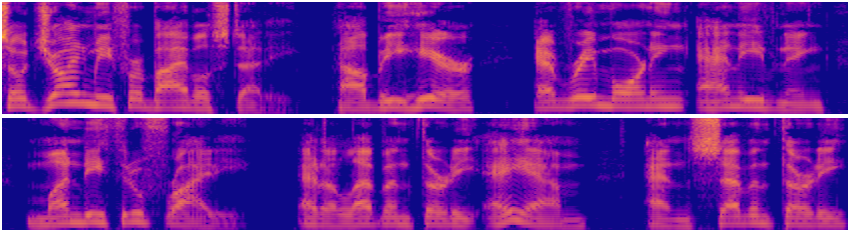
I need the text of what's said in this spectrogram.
So join me for Bible study. I'll be here every morning and evening, Monday through Friday at 11:30 a.m. and 7:30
